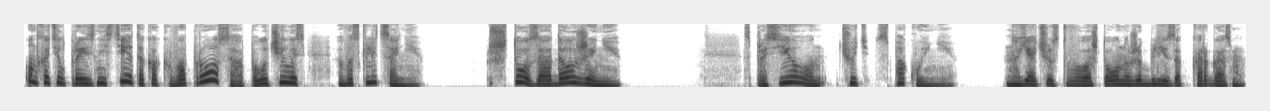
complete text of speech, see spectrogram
Он хотел произнести это как вопрос, а получилось восклицание. «Что за одолжение?» Спросил он чуть спокойнее. Но я чувствовала, что он уже близок к оргазму.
